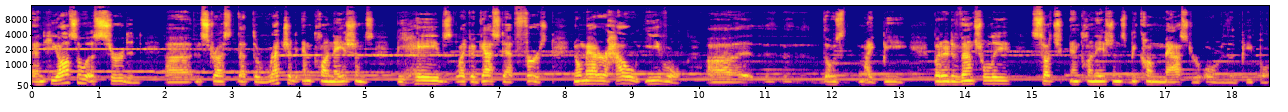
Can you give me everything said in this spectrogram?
And he also asserted uh, and stressed that the wretched inclinations behaves like a guest at first, no matter how evil uh, those might be. But it eventually, such inclinations become master over the people.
